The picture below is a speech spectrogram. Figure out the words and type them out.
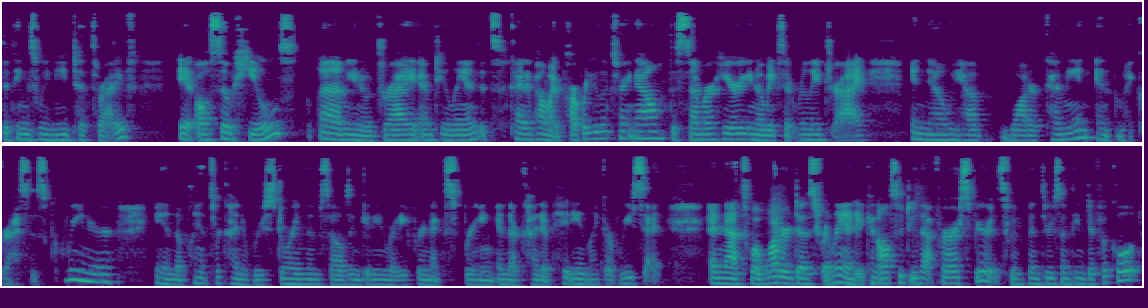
the things we need to thrive it also heals, um, you know, dry, empty land. It's kind of how my property looks right now. The summer here, you know, makes it really dry. And now we have water coming and my grass is greener and the plants are kind of restoring themselves and getting ready for next spring. And they're kind of hitting like a reset. And that's what water does for land. It can also do that for our spirits. We've been through something difficult.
